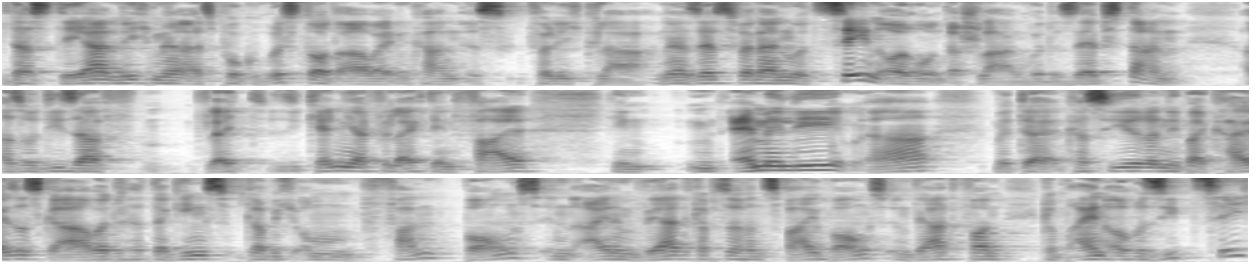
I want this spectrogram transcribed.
dass der nicht mehr als Prokurist dort arbeiten kann, ist völlig klar. Ne? Selbst wenn er nur 10 Euro unterschlagen würde, selbst dann. Also dieser, vielleicht, Sie kennen ja vielleicht den Fall, den, mit Emily, ja, mit der Kassiererin, die bei Kaisers gearbeitet hat, da ging es, glaube ich, um Pfandbons in einem Wert, ich glaube, es waren zwei Bons im Wert von, ich glaube, 1,70 Euro,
